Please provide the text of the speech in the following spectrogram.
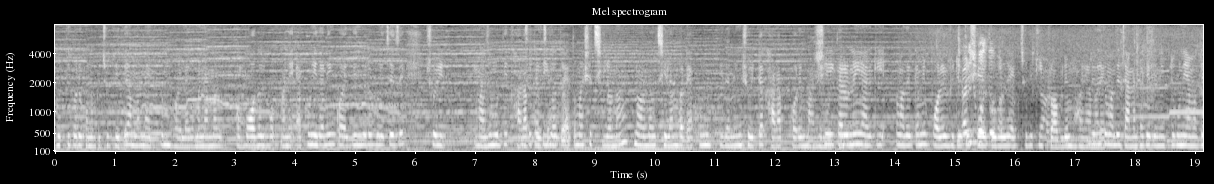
ভর্তি করে কোনো কিছু খেতে আমার না একদম ভয় লাগে। মানে আমার বদল মানে এখন ইদানিং কয়েকদিন ধরে হয়েছে যে শরীর মাঝে মধ্যে খারাপ হয়ে বিগত এত মাসে ছিল না নর্মাল ছিলাম বাট এখন ইদানিং শরীরটা খারাপ করে মাঝে সেই কারণেই আর কি তোমাদেরকে আমি পরের ভিডিওতে শেয়ার করব যে অ্যাকচুয়ালি কী প্রবলেম হয় আমার তোমাদের জানা থাকে দেন একটুখানি আমাকে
